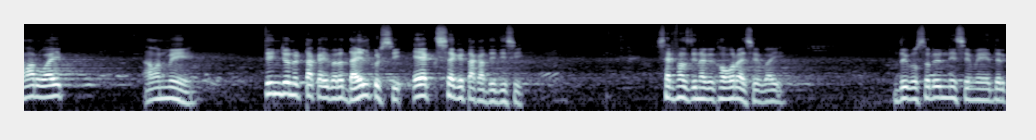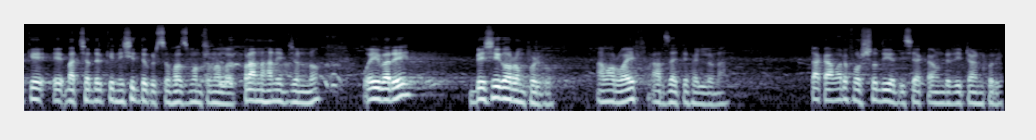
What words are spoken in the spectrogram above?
আমার ওয়াইফ আমার মেয়ে, তিনজনের টাকা এবারে দাইল করছি, এক সেগে টাকা দিয়ে দিছি। চার পাঁচ দিন আগে খবর আছে ভাই, দুই বছরের নিচে মেয়েদেরকে বাচ্চাদেরকে নিষিদ্ধ করছে হজ মন্ত্রণালয় প্রাণহানির জন্য। ওইবারে বেশি গরম পড়ব। আমার ওয়াইফ আর যাইতে পারল না। টাকা আমার পরশু দিয়ে দিছে অ্যাকাউন্টে রিটার্ন করি।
